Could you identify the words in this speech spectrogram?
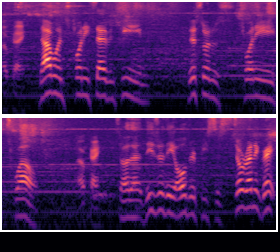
Okay. That one's 2017. This one's 2012. Okay. So the, these are the older pieces. Still running great.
